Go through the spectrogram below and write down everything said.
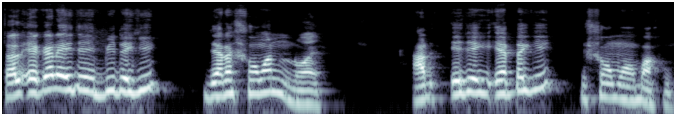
তাহলে এখানে এই যে বিটা কি যারা সমান নয়। আর এই যে এটা কি? সমবাহু।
